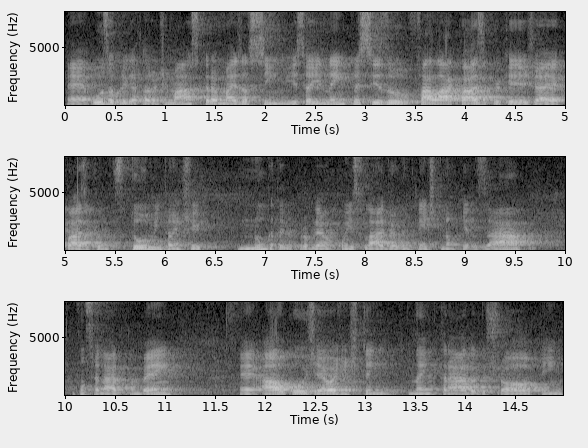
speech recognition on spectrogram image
é, uso obrigatório de máscara, mas assim, isso aí nem preciso falar quase, porque já é quase que um costume, então a gente nunca teve problema com isso lá, de algum cliente que não queira usar, funcionário também. É, álcool gel a gente tem na entrada do shopping,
